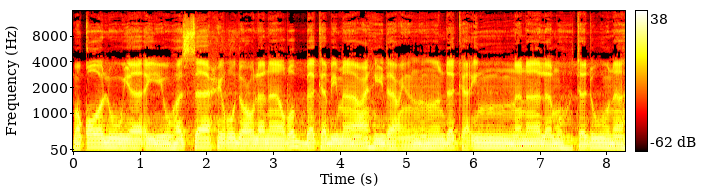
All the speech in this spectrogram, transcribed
وقالوا يا أيها الساحر ادع لنا ربك بما عهد عندك إننا لمهتدون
